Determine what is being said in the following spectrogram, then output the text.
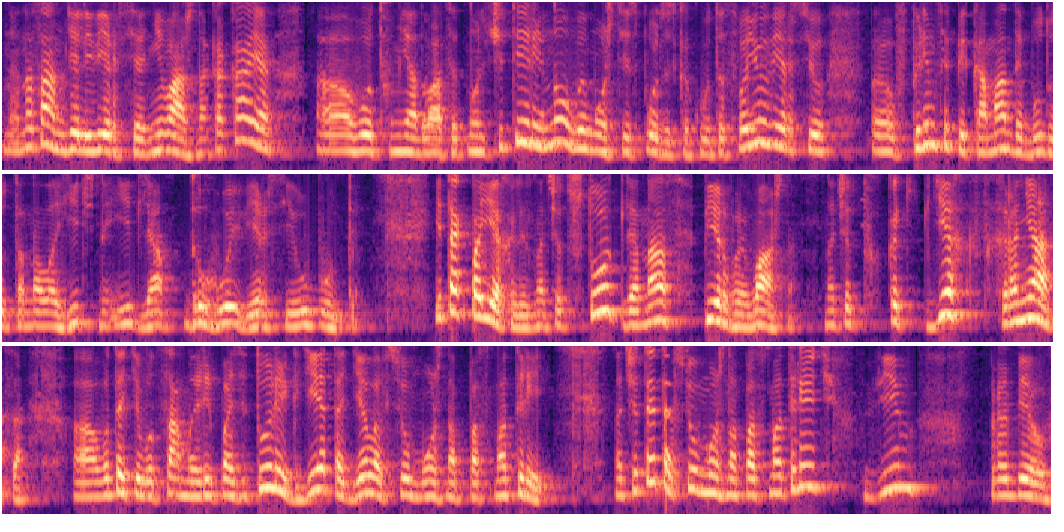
На самом деле версия неважно какая. А, вот у меня 20.04, но вы можете использовать какую-то свою версию. Э, в принципе команды будут аналогичны и для другой версии Ubuntu. Итак, поехали. Значит, что для нас первое важно? Значит, как, где хранятся а, вот эти вот самые репозитории, где это дело все можно посмотреть. Значит, это все можно посмотреть vim пробел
